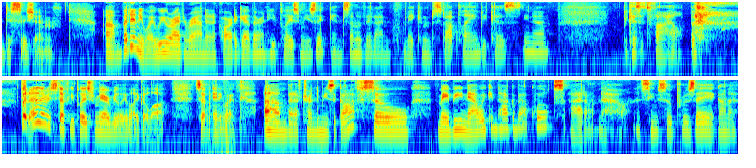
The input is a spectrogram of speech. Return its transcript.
decision. Um, but anyway, we ride around in a car together, and he plays music, and some of it I make him stop playing because you know, because it's vile. But but other stuff he plays for me, I really like a lot. So anyway, um, but I've turned the music off, so maybe now we can talk about quilts. I don't know. It seems so prosaic on a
